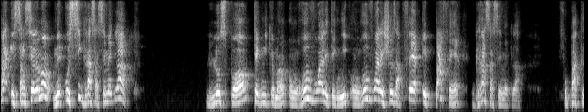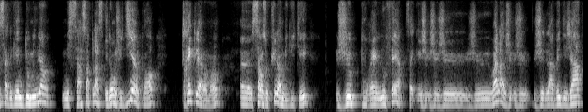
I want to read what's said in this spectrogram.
Pas essentiellement, mais aussi grâce à ces mecs-là. Le sport, techniquement, on revoit les techniques, on revoit les choses à faire et pas faire grâce à ces mecs-là. il ne faut pas que ça devienne dominant, mais ça a sa place. Et donc, je dis encore très clairement, euh, sans aucune ambiguïté, je pourrais le faire. Je, je, je, voilà, je, l'avais déjà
